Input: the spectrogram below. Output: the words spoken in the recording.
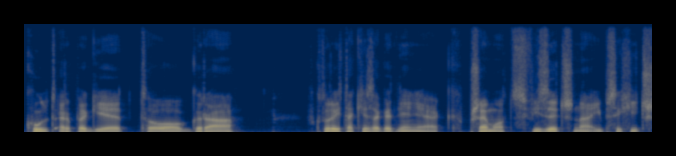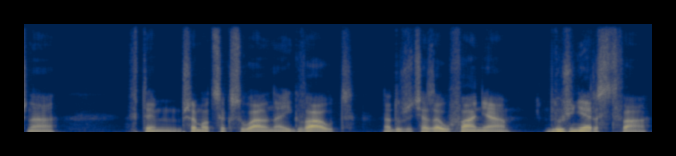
kult RPG to gra, w której takie zagadnienia jak przemoc fizyczna i psychiczna, w tym przemoc seksualna i gwałt, nadużycia zaufania, bluźnierstwa,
